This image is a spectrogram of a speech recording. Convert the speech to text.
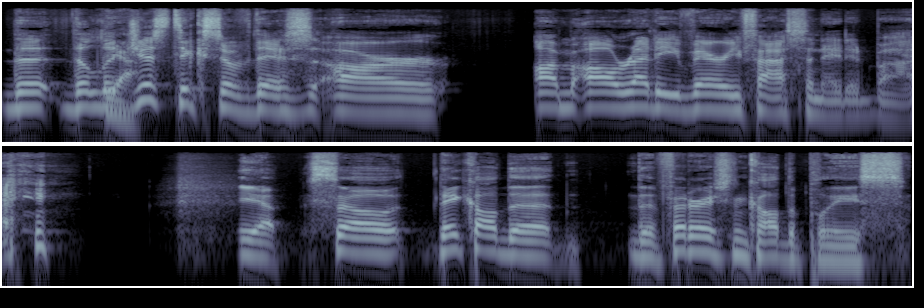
the, the logistics of this are. I'm already very fascinated by. Yep. So they called the the Federation called the police.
